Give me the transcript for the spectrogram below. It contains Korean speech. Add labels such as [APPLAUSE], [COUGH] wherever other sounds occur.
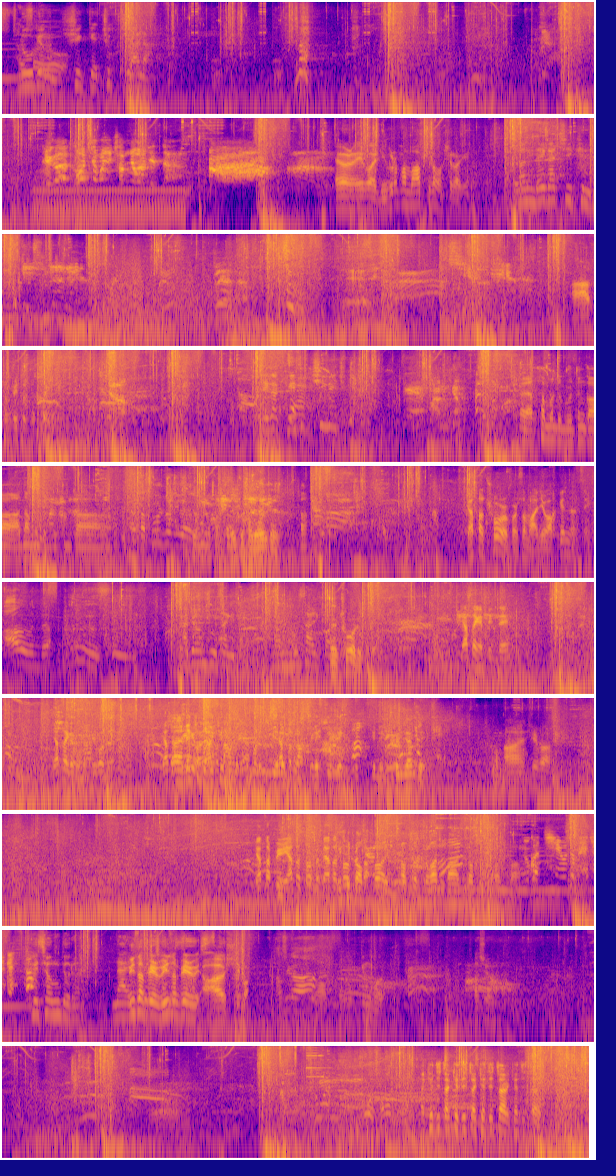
야타 잘, 잘 노병은 싸요 쉽게 죽지 않아. 내가 거점을 점령하겠다. 이거 이거 리그룹 한번 합시다 확실하게. 넌 내가 지킨다. 아 좀비 좀 뚝배기. 내가 계속 치유해주게. 야, 야타 먼저 물든가 아나 먼저 물든가 야타 그런 거 잡고 가져야 돼. 야타 초월 벌써 많이 왔겠는데. 아우 근데 으, 가벼운 부상이다. 넌 무사할 거야. 야타 개핀데. 야타 개핀 이거든. 야타 야, 레키 개핀이거든. 레키 레키 레키 레키 레키 레키 레키 아 힐봐. 야타 필 야타 뺐다 야타 힐러 뺐다. 없어 힐러 없어 들어가지 마 힐러 없어 들어가지 마그 정도로 날 윈선 필 윈선 필. 쫓아내서 아 씨발. 다시 가 웃긴 거. 다시 와. 야 캔디 짤 캔디 짤 캔디 짤 캔디 짤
